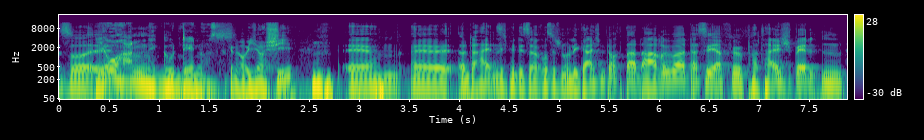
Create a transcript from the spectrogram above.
so. Äh, Johann Gudenus. Genau, Yoshi, ähm, äh, unterhalten sich mit dieser russischen Oligarchentochter darüber, dass sie ja für Parteispenden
